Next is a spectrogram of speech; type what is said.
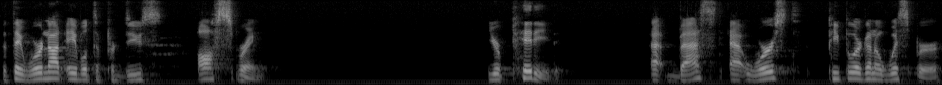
that they were not able to produce offspring. You're pitied. At best, at worst, people are going to whisper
